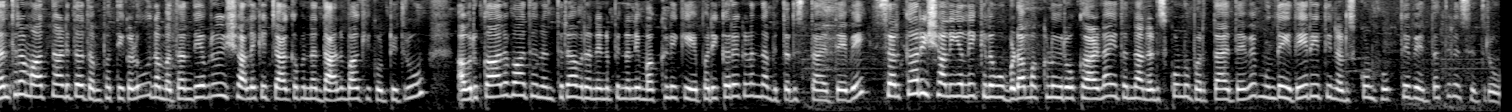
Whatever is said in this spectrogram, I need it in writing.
ನಂತರ ಮಾತನಾಡಿದ ದಂಪತಿಗಳು, ನಮ್ಮ ತಂದೆಯವರು ಈ ಶಾಲೆಗೆ ಜಾಗವನ್ನು ದಾನವಾಗಿ ಕೊಟ್ಟಿದ್ರು. ಅವರು ಕಾಲವಾದ ನಂತರ ಅವರ ನೆನಪಿನಲ್ಲಿ ಮಕ್ಕಳಿಗೆ ಪರಿಕರಗಳನ್ನು ವಿತರಿಸ್ತಾ ಇದ್ದೇವೆ. ಸರ್ಕಾರಿ ಶಾಲೆಯಲ್ಲಿ ಕೆಲವು ಬಡ ಮಕ್ಕಳು ಇರೋ ಕಾರಣ ಇದನ್ನ ನಡೆಸಿಕೊಂಡು ಬರ್ತಾ ಇದ್ದೇವೆ. ಮುಂದೆ ಇದೇ ರೀತಿ ನಡೆಸ್ಕೊಂಡು ಹೋಗ್ತೇವೆ ಅಂತ ತಿಳಿಸಿದ್ರು.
